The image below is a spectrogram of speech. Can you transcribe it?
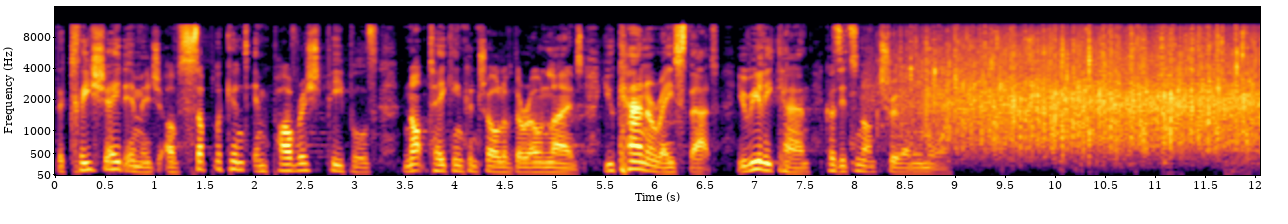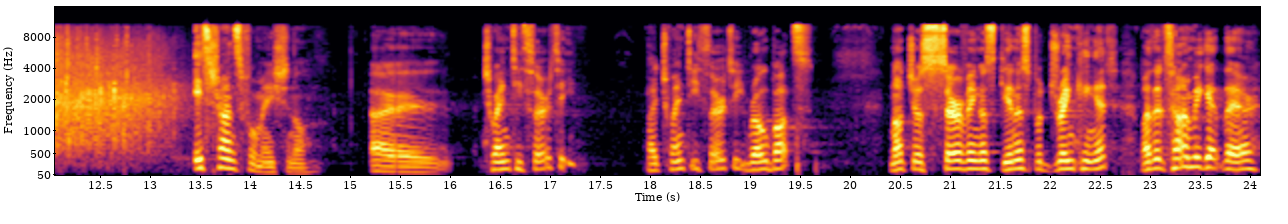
the cliched image of supplicant, impoverished peoples not taking control of their own lives. You can erase that. You really can, because it's not true anymore. it's transformational. Uh, 2030, by 2030, robots not just serving us Guinness, but drinking it. By the time we get there,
